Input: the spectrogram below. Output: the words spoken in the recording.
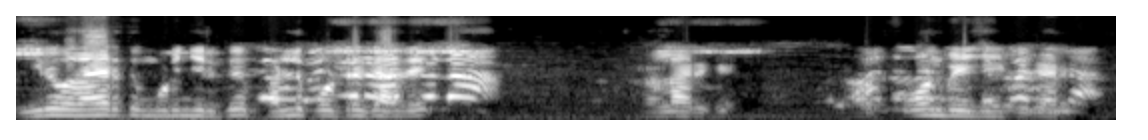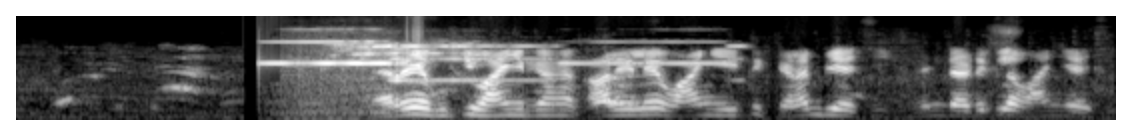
இருபதாயிரத்துக்கு முடிஞ்சிருக்கு. பல்லு போட்டிருக்காது நல்லா இருக்கு. ஃபோன் பேசிக்கிட்டு இருக்காரு. நிறைய குட்டி வாங்கியிருக்காங்க. காலையிலே வாங்கிட்டு கிளம்பியாச்சு. ரெண்டு அடுக்கில் வாங்கியாச்சு.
